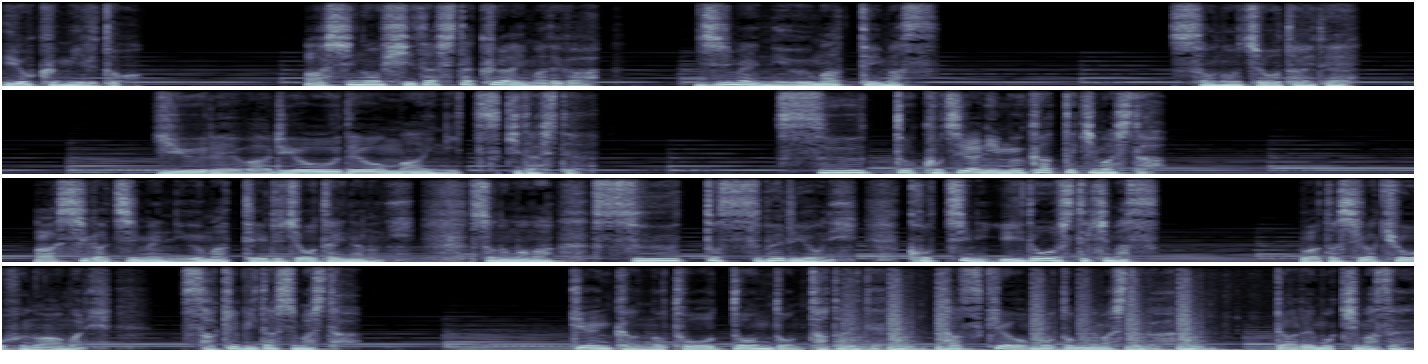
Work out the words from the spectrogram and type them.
よく見ると、足の膝下くらいまでが地面に埋まっています。その状態で、幽霊は両腕を前に突き出して、スーッとこちらに向かってきました。足が地面に埋まっている状態なのに、そのままスーッと滑るようにこっちに移動してきます。私は恐怖のあまり叫び出しました。玄関の戸をどんどん叩いて助けを求めましたが、誰も来ません。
